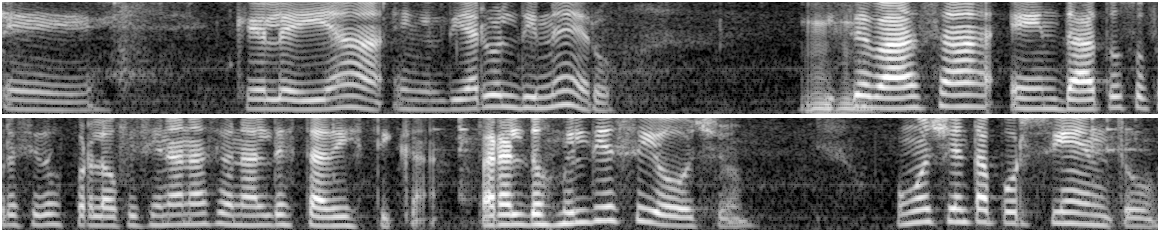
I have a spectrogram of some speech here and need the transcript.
eh, que leía en el diario El Dinero y se basa en datos ofrecidos por la Oficina Nacional de Estadística. Para el 2018, un 80%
